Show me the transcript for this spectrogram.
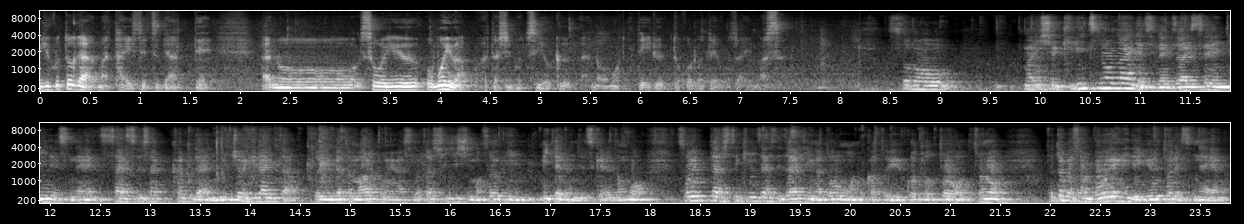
いうことが、ま、大切であって、あのそういう思いは私も強くあの思っているところでございます。そのまあ、一種規律のないですね財政にですね再生拡大に道を開いたという言い方もあると思います私自身もそういうふうに見てるんですけれどもそういった指摘に対して大臣がどう思うのかということとその例えばその防衛費でいうとですね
